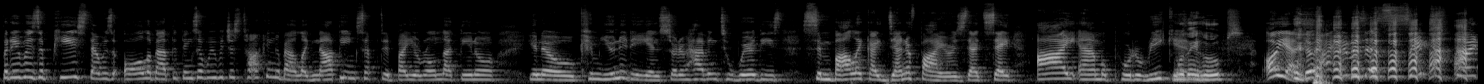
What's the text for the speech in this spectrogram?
But it was a piece that was all about the things that we were just talking about, like not being accepted by your own Latino, you know, community and sort of having to wear these symbolic identifiers that say, I am a Puerto Rican. Were they hoops? Oh yeah, the, it was a six foot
